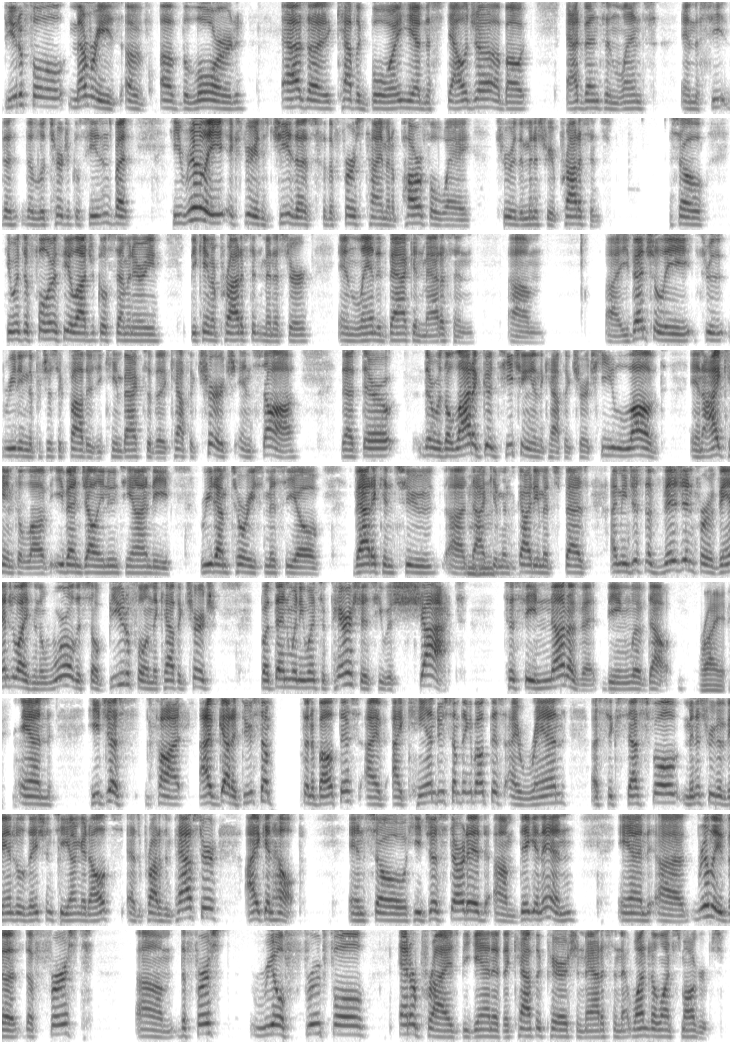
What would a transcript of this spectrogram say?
beautiful memories of of the Lord as a Catholic boy. He had nostalgia about Advent and Lent and the, the the liturgical seasons, but he really experienced Jesus for the first time in a powerful way through the ministry of Protestants. So he went to Fuller Theological Seminary, became a Protestant minister, and landed back in Madison. Um, uh, eventually, through reading the Patristic Fathers, he came back to the Catholic Church and saw that there there was a lot of good teaching in the Catholic Church. He loved and I came to love Evangelii Nuntiandi, Redemptoris Missio, Vatican II uh, mm-hmm. documents, Gaudium et Spes. I mean, just the vision for evangelizing the world is so beautiful in the Catholic Church. But then when he went to parishes, he was shocked to see none of it being lived out. Right. And he just thought, I've got to do something about this. I've, I can do something about this. I ran a successful ministry of evangelization to young adults as a Protestant pastor, I can help. And so he just started um, digging in, and uh, really the the first um, the first real fruitful enterprise began at a Catholic parish in Madison that wanted to launch small groups.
